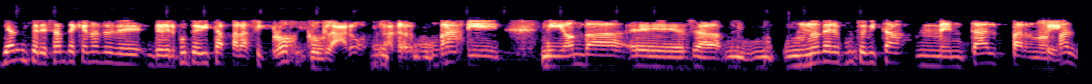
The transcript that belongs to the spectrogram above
ya, lo interesante es que no desde, desde el punto de vista parapsicológico. Claro, claro. Ni, ni onda, eh, o sea, no desde el punto de vista mental paranormal,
